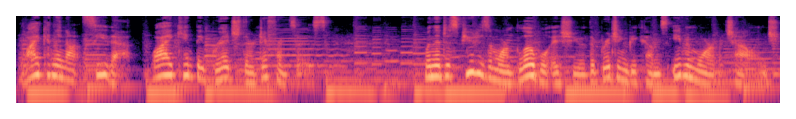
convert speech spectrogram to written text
Why can they not see that? Why can't they bridge their differences? When the dispute is a more global issue, the bridging becomes even more of a challenge.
